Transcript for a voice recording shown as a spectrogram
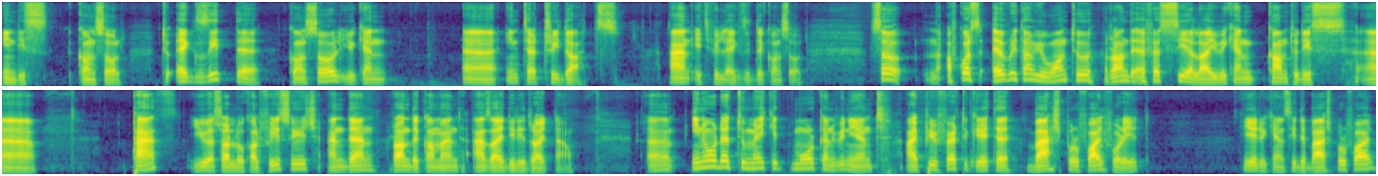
in this console. To exit the console, you can uh, enter three dots, and it will exit the console. So, of course, every time you want to run the FSCLI, we can come to this uh, path, USR local free switch, and then run the command as I did it right now. Uh, in order to make it more convenient, I prefer to create a bash profile for it. Here you can see the bash profile.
